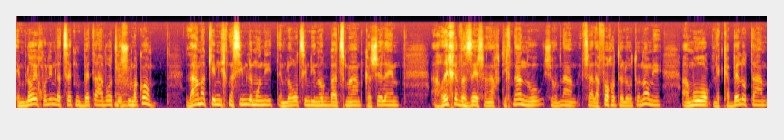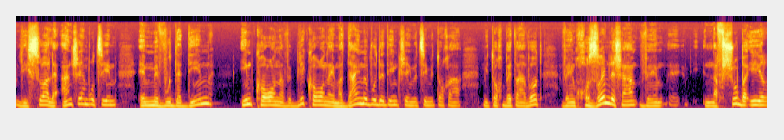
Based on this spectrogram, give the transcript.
הם לא יכולים לצאת מבית האבות mm-hmm. לשום מקום. למה? כי הם נכנסים למונית, הם לא רוצים לנהוג בעצמם, קשה להם. הרכב הזה שאנחנו תכננו, שאומנם אפשר להפוך אותו לאוטונומי, אמור לקבל אותם, לנסוע לאן שהם רוצים, הם מבודדים עם קורונה ובלי קורונה, הם עדיין מבודדים כשהם יוצאים מתוך, ה, מתוך בית האבות, והם חוזרים לשם והם אה, נפשו בעיר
